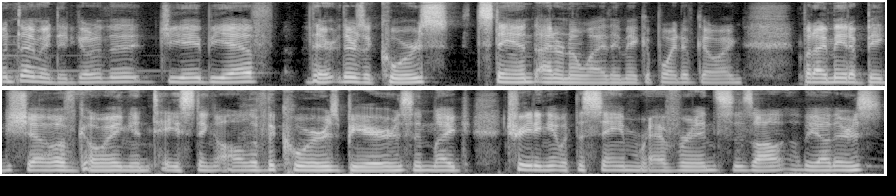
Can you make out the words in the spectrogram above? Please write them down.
One time I did go to the GABF. There, there's a Coors stand. I don't know why they make a point of going, but I made a big show of going and tasting all of the Coors beers and like treating it with the same reverence as all the others.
